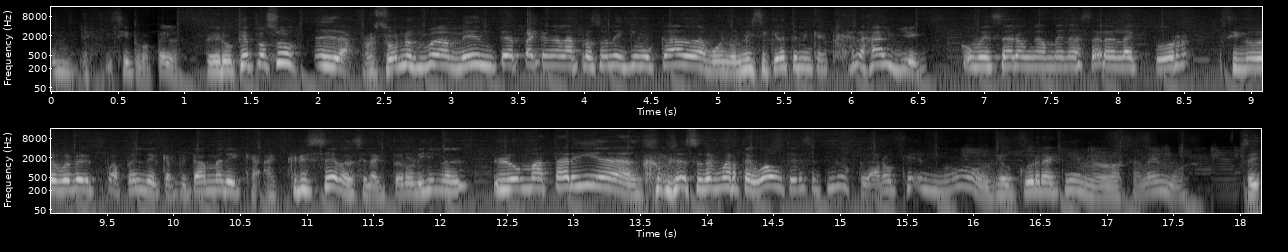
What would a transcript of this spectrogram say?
un exquisito papel. Pero ¿qué pasó? Las personas nuevamente atacan a la persona equivocada. Bueno, ni siquiera tienen que atacar a alguien. Comenzaron a amenazar al actor no devuelve el papel del Capitán América a Chris Evans, el actor original, lo matarían. Amenaza de muerte. Wow, ¿tiene sentido? Claro que no. ¿Qué ocurre aquí? No lo sabemos. Sí,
